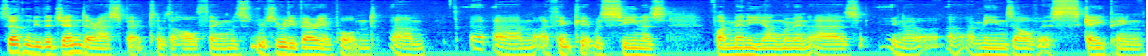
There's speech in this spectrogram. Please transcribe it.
certainly the gender aspect of the whole thing was, was really very important. Um, uh, um, I think it was seen as by many young women as you know a, a means of escaping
